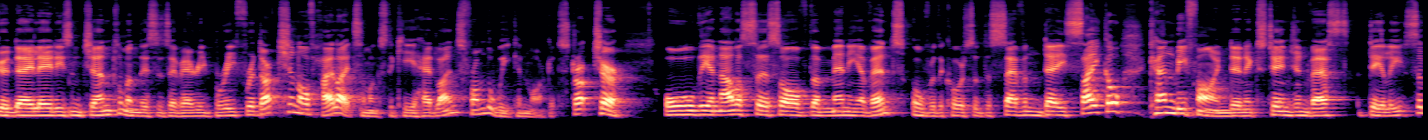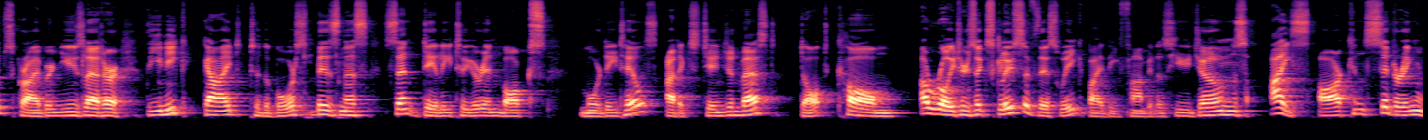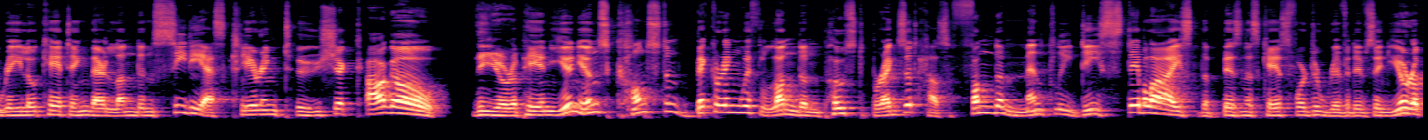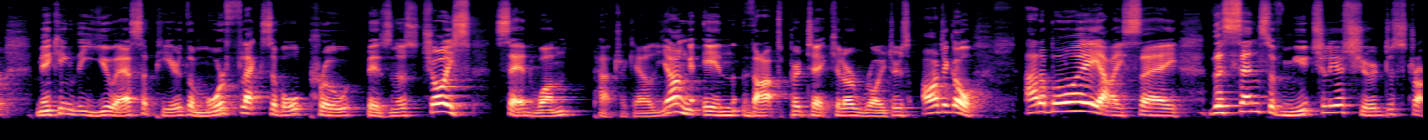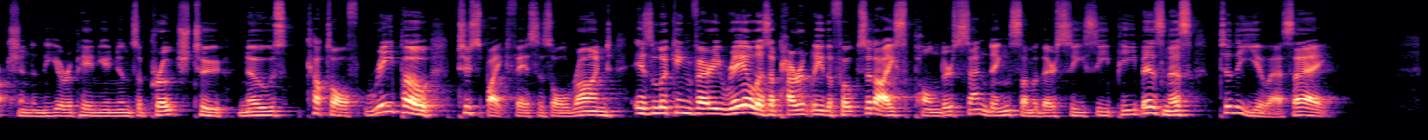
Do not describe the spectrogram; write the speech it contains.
Good day, ladies and gentlemen. This is a very brief reduction of highlights amongst the key headlines from the week in market structure. All the analysis of the many events over the course of the seven day cycle can be found in Exchange Invest's daily subscriber newsletter, the unique guide to the bourse business sent daily to your inbox. More details at exchangeinvest.com. A Reuters exclusive this week by the fabulous Huw Jones. ICE are considering relocating their London CDS clearing to Chicago. The European Union's constant bickering with London post Brexit has fundamentally destabilised the business case for derivatives in Europe, making the US appear the more flexible pro business choice, said one Patrick L. Young in that particular Reuters article. Attaboy, I say. The sense of mutually assured destruction in the European Union's approach to nose cut off repo to spite faces all round is looking very real as apparently the folks at ICE ponder sending some of their CCP business to the USA.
